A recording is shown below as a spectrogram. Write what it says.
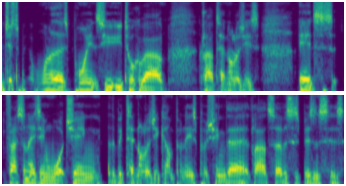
just to pick up on one of those points, you, you talk about cloud technologies. It's fascinating watching the big technology companies pushing their cloud services businesses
